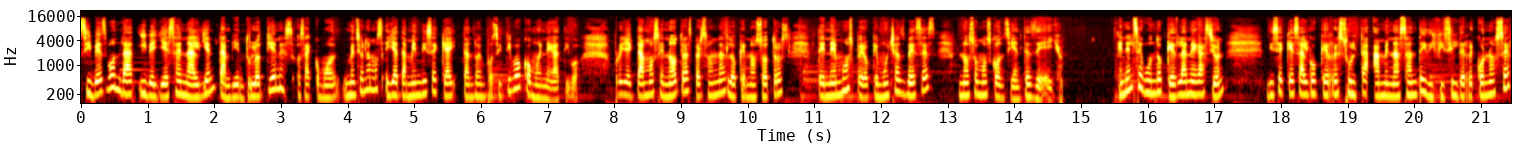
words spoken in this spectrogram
si ves bondad y belleza en alguien, también tú lo tienes. O sea, como mencionamos, ella también dice que hay tanto en positivo como en negativo. Proyectamos en otras personas lo que nosotros tenemos, pero que muchas veces no somos conscientes de ello. En el segundo, que es la negación, dice que es algo que resulta amenazante y difícil de reconocer.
